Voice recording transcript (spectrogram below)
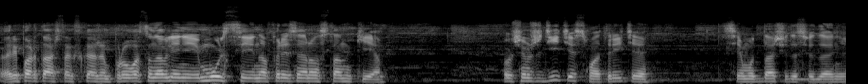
репортаж, так скажем, про восстановление эмульсии на фрезерном станке. В общем, ждите, смотрите. Всем удачи, до свидания.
